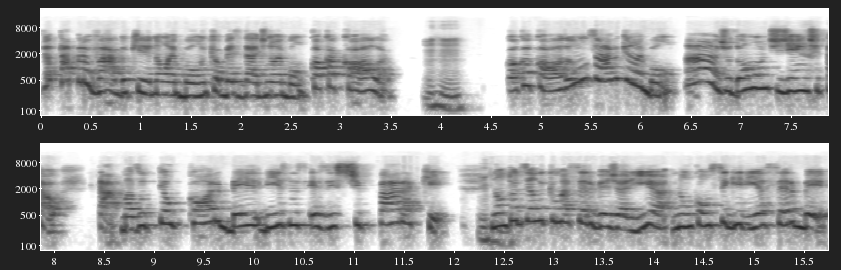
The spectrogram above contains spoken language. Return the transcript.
Já está provado que não é bom, que obesidade não é bom. Coca-Cola. Uhum. Coca-Cola, mundo sabe que não é bom. Ah, ajudou um monte de gente e tal. Tá, mas o teu core business existe para quê? Uhum. Não estou dizendo que uma cervejaria não conseguiria ser B,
